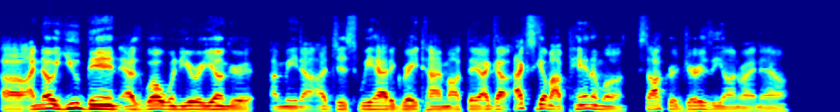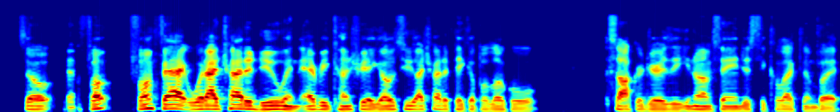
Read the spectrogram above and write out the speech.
uh, I know you've been as well when you were younger. I mean, I, I just we had a great time out there. I got I actually got my Panama soccer jersey on right now. So yeah. fun fun fact, what I try to do in every country I go to, I try to pick up a local soccer jersey. You know what I'm saying, just to collect them. But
